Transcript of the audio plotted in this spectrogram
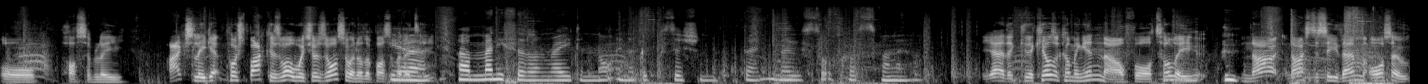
or possibly actually get pushed back as well, which is also another possibility. Yeah, um, Menethil and Raiden not in a good position. Don't no sort of crossfire. Yeah, the, the kills are coming in now for Tully. Ni- nice to see them. Also,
